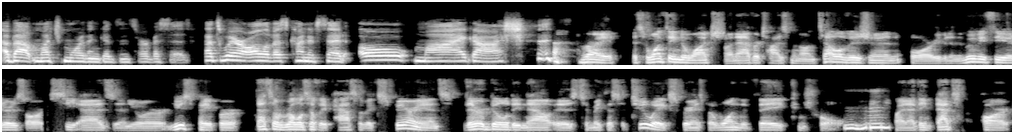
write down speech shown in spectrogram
about much more than goods and services. That's where all of us kind of said, Oh my gosh. right. It's one thing to watch an advertisement on television or even in the movie theaters or see ads in your newspaper. That's a relatively passive experience. Their ability now is to make this a two way experience, but one that they control. Mm-hmm. Right. I think that's the part.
